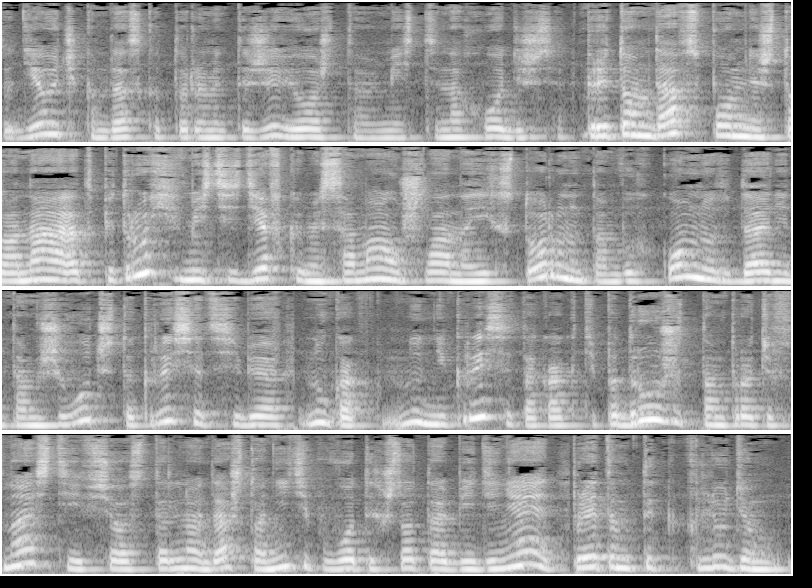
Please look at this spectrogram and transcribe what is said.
девочкам, да, с которыми ты живешь, там вместе находишься. Притом, да, вспомни, что она от Петрухи вместе с девками сама ушла на их сторону, там, в их комнату, да, они там живут, что крысят себе, ну, как, ну, не крысят, а как, типа, дружат там против Насти и все остальное, да, что они, типа, вот их что-то объединяет. При этом ты к людям,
